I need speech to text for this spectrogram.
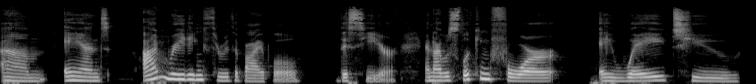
um, and I'm reading through the Bible this year, and I was looking for a way to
